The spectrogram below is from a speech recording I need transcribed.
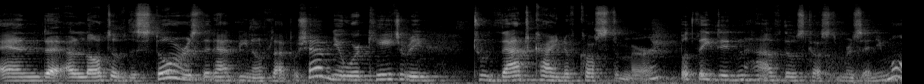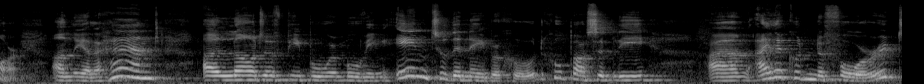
And uh, a lot of the stores that had been on Flatbush Avenue were catering to that kind of customer, but they didn't have those customers anymore. On the other hand, a lot of people were moving into the neighborhood who possibly um, either couldn't afford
